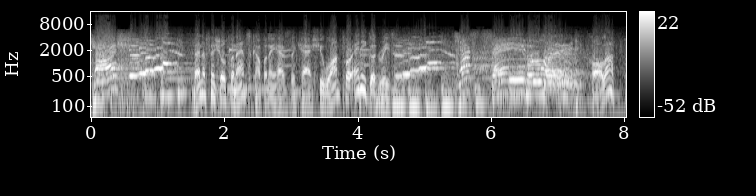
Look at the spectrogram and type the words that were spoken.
Cash? Beneficial Finance Company has the cash you want for any good reason. Just say the word. Call up.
